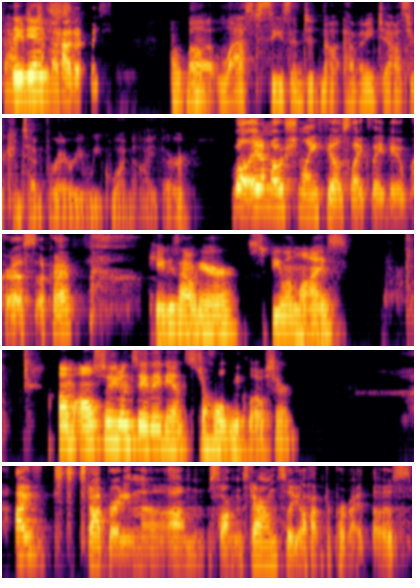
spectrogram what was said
fact They danced- check, How did we? Oh, uh, last season did not have any jazz or contemporary week one either. Well, it emotionally feels like they do, Chris. Okay. Katy's out here spewing lies. Um, also you didn't say they danced to hold me closer. I've stopped writing the um songs down, so you'll have to provide those.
